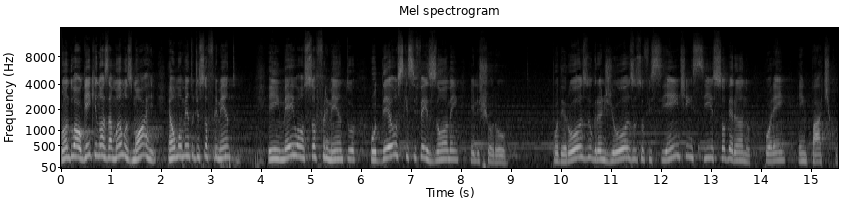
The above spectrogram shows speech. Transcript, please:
quando alguém que nós amamos morre, é um momento de sofrimento. E em meio ao sofrimento, o Deus que se fez homem, ele chorou. Poderoso, grandioso, suficiente em si, soberano, porém empático.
